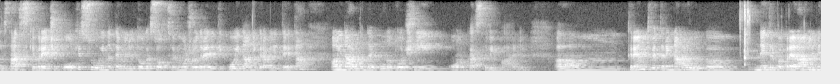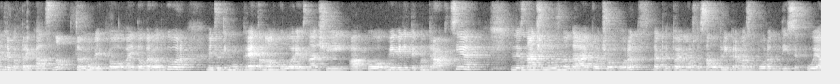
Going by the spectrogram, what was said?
gestacijske vreće kolike su i na temelju toga software može odrediti koji dan je graviditeta, ali naravno da je puno točniji ono kad ste vi parili. Um, krenuti veterinaru um, ne treba prerano i ne treba prekasno, to je uvijek ovaj, dobar odgovor, međutim konkretan odgovor je znači ako vi vidite kontrakcije, ne znači nužno da je počeo porod, dakle to je možda samo priprema za porod gdje se kuja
